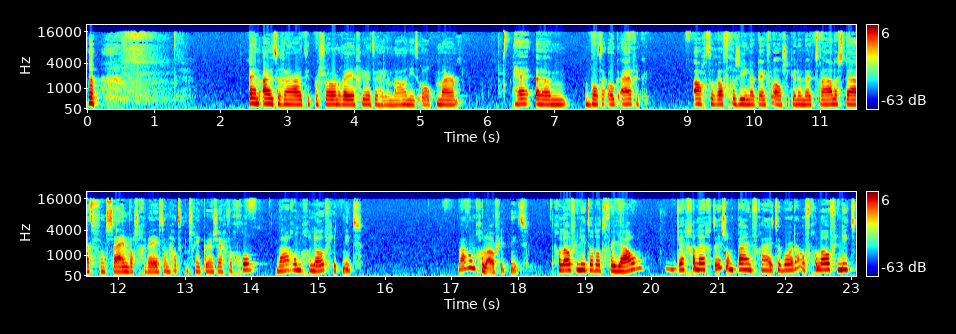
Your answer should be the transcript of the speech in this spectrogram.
en uiteraard, die persoon reageert er helemaal niet op. Maar hè, um, wat er ook eigenlijk achteraf gezien, dat ik denk van als ik in een neutrale staat van zijn was geweest, dan had ik misschien kunnen zeggen goh, waarom geloof je het niet? Waarom geloof je het niet? Geloof je niet dat het voor jou weggelegd is om pijnvrij te worden? Of geloof je niet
